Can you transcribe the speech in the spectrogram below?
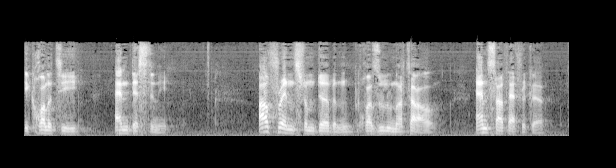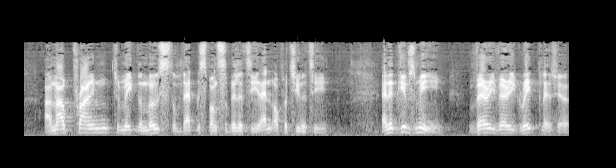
equality, and destiny. Our friends from Durban, KwaZulu-Natal, and South Africa are now primed to make the most of that responsibility and opportunity. And it gives me very, very great pleasure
